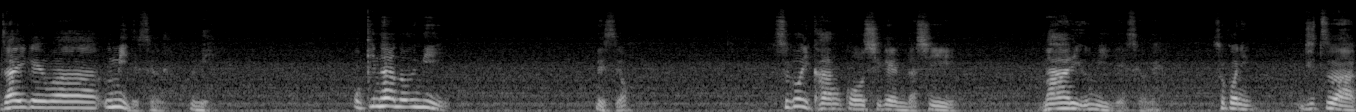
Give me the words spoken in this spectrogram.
財源は海ですよね。海。沖縄の海ですよ。すごい観光資源だし周り海ですよね。そこに実は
